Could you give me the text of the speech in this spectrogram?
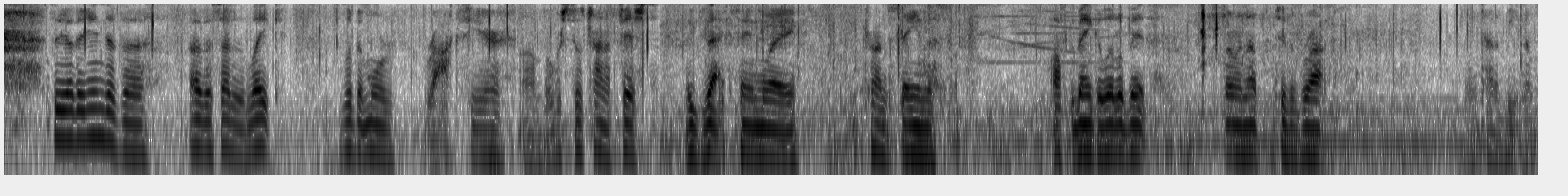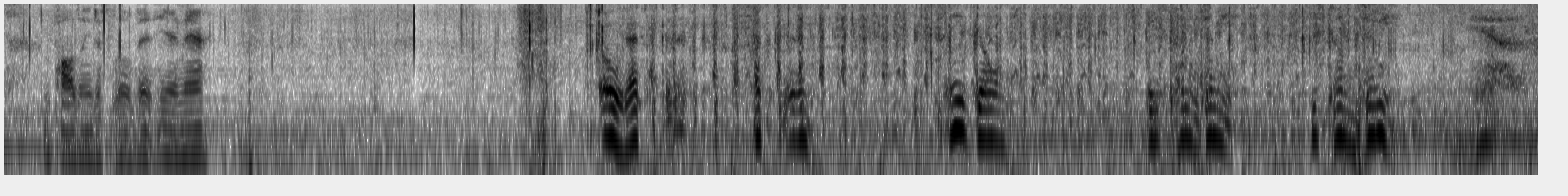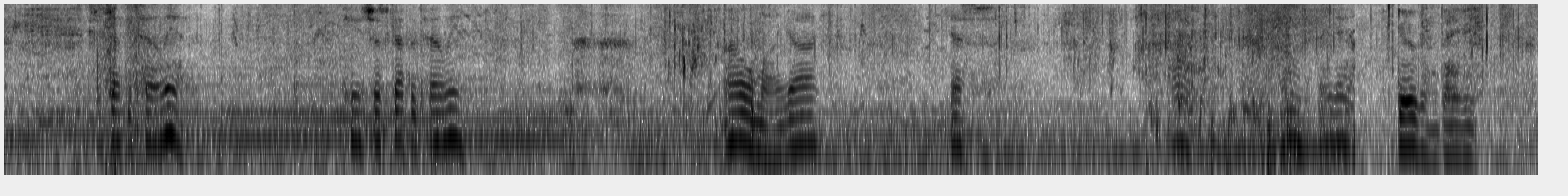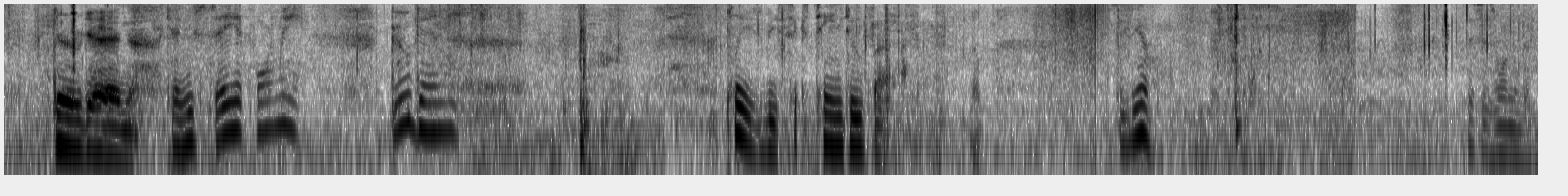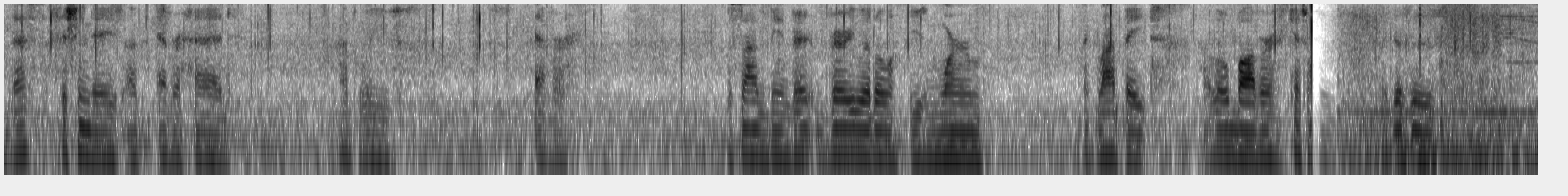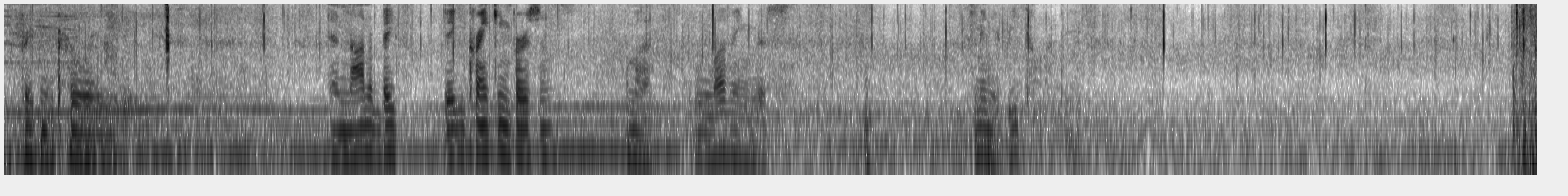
to the other end of the other side of the lake. There's a little bit more rocks here, um, but we're still trying to fish the exact same way. Trying to stay in the off the bank a little bit, throwing up to the rocks, and kind of beating them and pausing just a little bit here and there. Oh, that's good. That's good. He's going. He's coming to me. He's coming to me. Yeah. Just got the tail in. He's just got the in. Oh my god. Yes. Oh. Googan, baby. Googan. Can you say it for me? Googan. Please be 1625. Nope. Good deal. This is one of the best fishing days I've ever had. I believe. Ever. Besides being very, very little, using worm, like live bait, a little bobber, catch Like this is freaking crazy. And not a big, big cranking person. I'm uh, loving this mini recon, dude.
